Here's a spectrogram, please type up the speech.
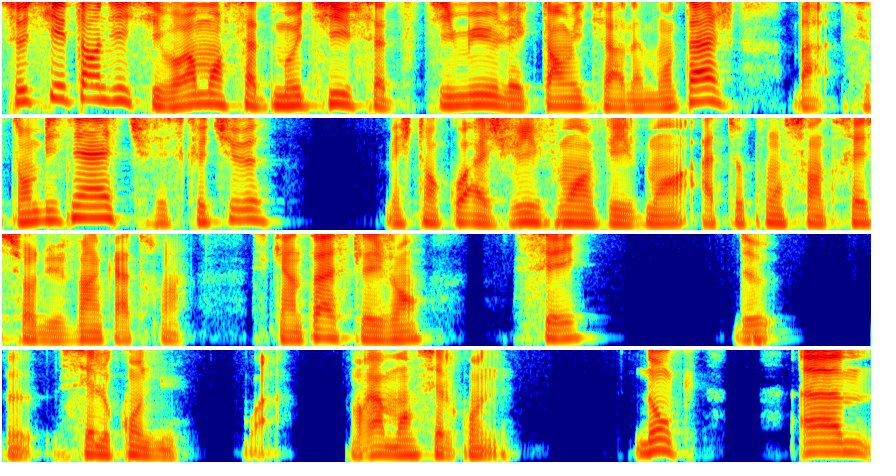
Ceci étant dit, si vraiment ça te motive, ça te stimule et que tu as envie de faire des montages, bah, c'est ton business, tu fais ce que tu veux. Mais je t'encourage vivement, vivement à te concentrer sur du 20-80. Ce qui intéresse les gens, c'est de, euh, c'est le contenu. Voilà. Vraiment, c'est le contenu. Donc, euh,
